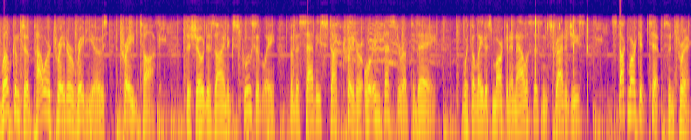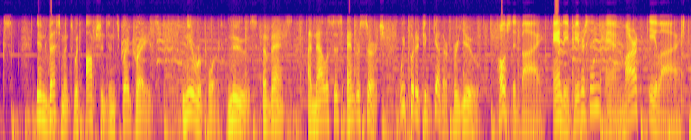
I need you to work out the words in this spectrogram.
Welcome to Power Trader Radio's Trade Talk, the show designed exclusively for the savvy stock trader or investor of today. With the latest market analysis and strategies, stock market tips and tricks, investments with options and spread trades, near report, news, events, analysis, and research, we put it together for you. Hosted by Andy Peterson and Mark Ely.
